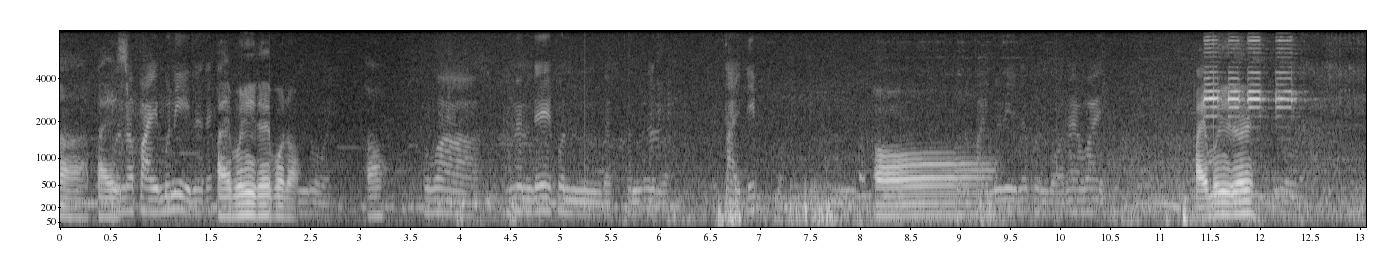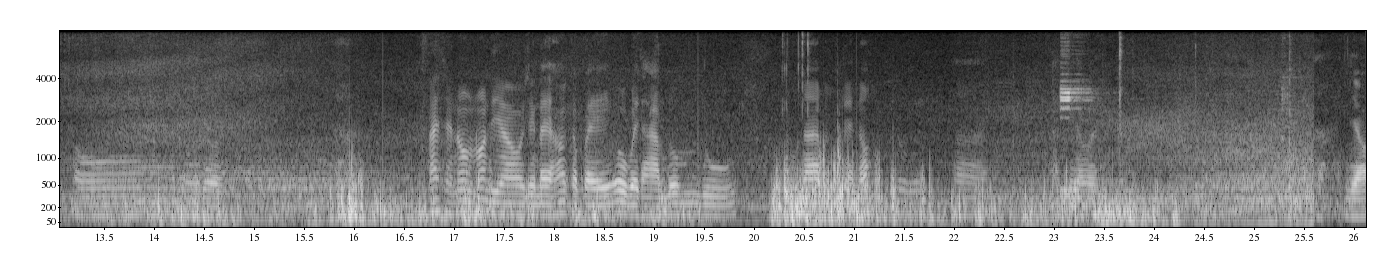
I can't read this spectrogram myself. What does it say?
อ่าไปเพิ่นเอาไปมื้อนี้เลยเด้ไปมื้อนี้เลยบ่เนาะโดยเอ้าเพราะว่าอันนั่นเด้เพิ่นแบบเพิ่นเอิ้นว่าไตดิบบ่อ๋อไปมื้อนี้แล้วเพิ่นบ่ได้ไว้ไปมื้อนี้เลยโดยโอ้เดี๋ยวเดี๋ยว ไปแต่น้องเน้องเดียวจังใดเฮาก็ไปโอ้ไปถามร่มดูหน้าเป็นเพื่อนเนาะโดยอ่าอันเดียวเลยเดี๋ยว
